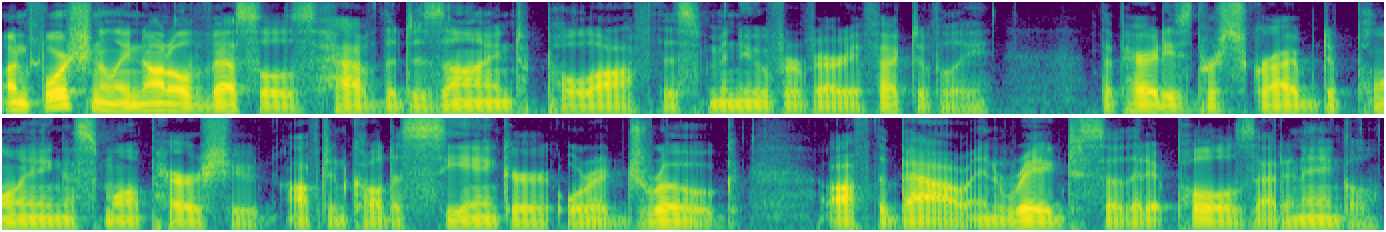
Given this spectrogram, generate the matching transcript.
Unfortunately, not all vessels have the design to pull off this maneuver very effectively. The Pardeys prescribe deploying a small parachute, often called a sea anchor or a drogue, off the bow and rigged so that it pulls at an angle.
